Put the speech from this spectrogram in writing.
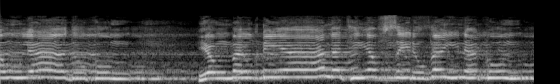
أولادكم يوم القيامة يفصل بينكم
